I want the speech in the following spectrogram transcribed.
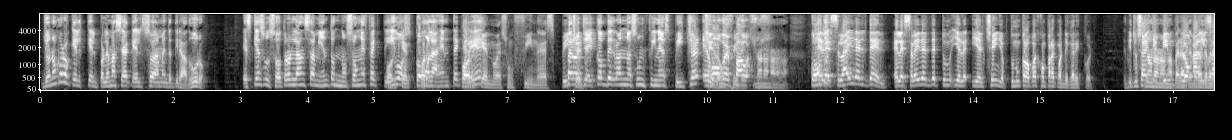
Yo no creo que el, que el problema sea que él solamente tira duro. Es que sus otros lanzamientos no son efectivos porque- como por- la gente Porque cree. no es un finesse Pero pitcher. Jacob DeGrom no es un finesse pitcher, es Sí, no es finesse. No, no, no, no. no. ¿Cómo El slider de él, el slider de él tú- y el, y el changeup, tú nunca lo puedes comprar con el de Gary Cole. Y tú sabes no, que no, es no, bien espérate, localizado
